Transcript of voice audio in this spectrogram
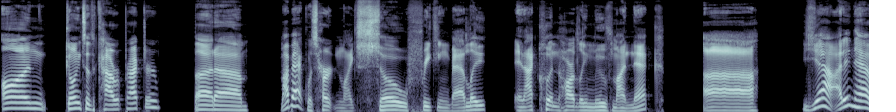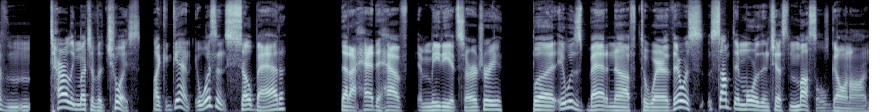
on going to the chiropractor, but um my back was hurting like so freaking badly and I couldn't hardly move my neck. Uh yeah, I didn't have entirely much of a choice. Like again, it wasn't so bad that I had to have immediate surgery, but it was bad enough to where there was something more than just muscles going on.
